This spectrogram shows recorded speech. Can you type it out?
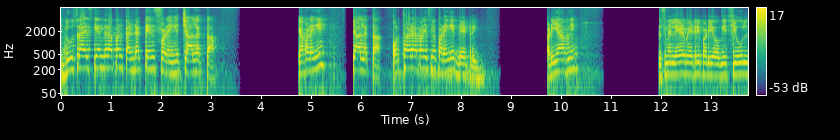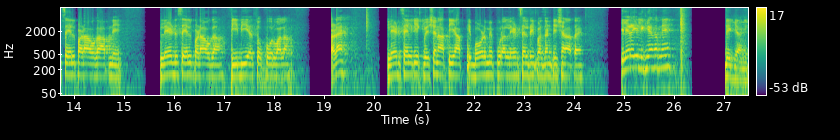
दूसरा इसके अंदर अपन कंडक्टेंस पढ़ेंगे, चालकता। क्या पढ़ेंगे? चालकता। और थर्ड अपन इसमें पढ़ेंगे बैटरी पढ़ी है आपने? इसमें लेड बैटरी पढ़ी होगी फ्यूल सेल पढ़ा होगा आपने। लेड सेल पढ़ा होगा पीबीएसओ फोर वाला। पढ़ा है? लेड सेल की इक्वेशन आती है आपके बोर्ड में पूरा लेड सेल रिप्रेजेंटेशन आता है। क्लियर है ये लिख लिया सबने? देखिए आगे।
